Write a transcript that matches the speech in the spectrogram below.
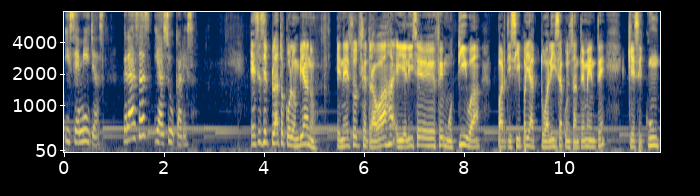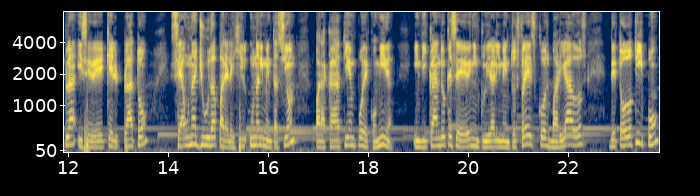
y semillas, grasas y azúcares. Ese es el plato colombiano. En eso se trabaja y el ICBF motiva, participa y actualiza constantemente que se cumpla y se dé que el plato sea una ayuda para elegir una alimentación para cada tiempo de comida, indicando que se deben incluir alimentos frescos, variados, de todo tipo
